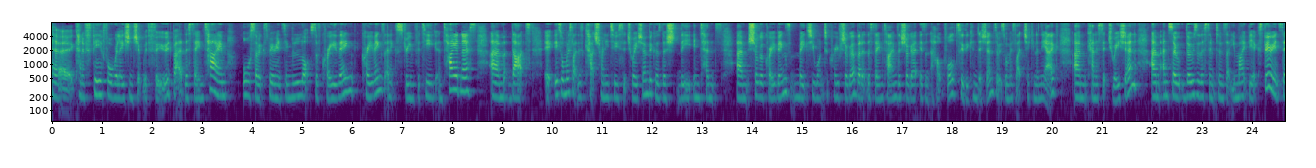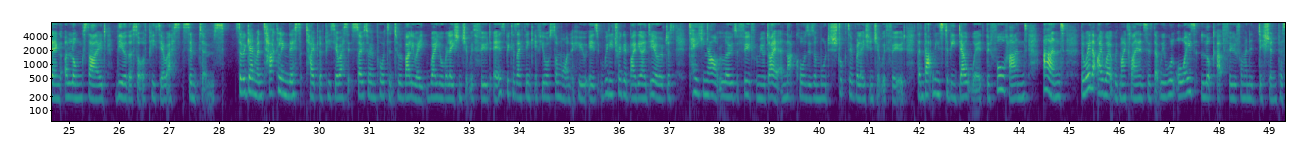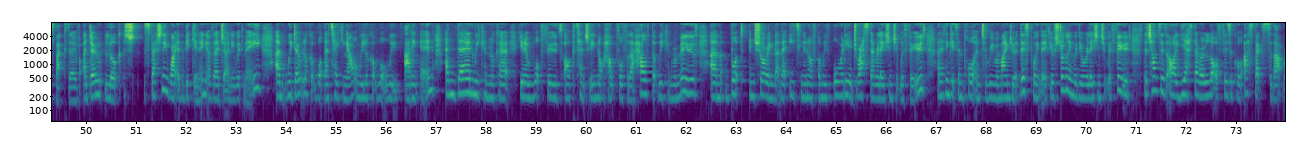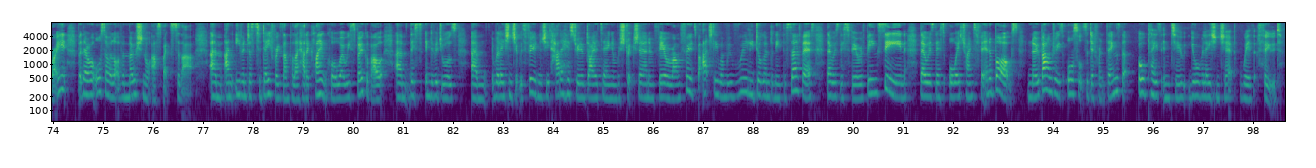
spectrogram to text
uh, kind of fearful relationship with food, but at the same time, also experiencing lots of craving cravings and extreme fatigue and tiredness um, that it's almost like this catch 22 situation because the, sh- the intense um, sugar cravings makes you want to crave sugar but at the same time the sugar isn't helpful to the condition. So it's almost like chicken and the egg um, kind of situation. Um, and so those are the symptoms that you might be experiencing alongside the other sort of pcos symptoms so, again, when tackling this type of PCOS, it's so, so important to evaluate where your relationship with food is because I think if you're someone who is really triggered by the idea of just taking out loads of food from your diet and that causes a more destructive relationship with food, then that needs to be dealt with beforehand. And the way that I work with my clients is that we will always look at food from an addition perspective. I don't look, especially right at the beginning of their journey with me, um, we don't look at what they're taking out and we look at what we're adding in, and then we can look at at you know what foods are potentially not helpful for their health that we can remove um, but ensuring that they're eating enough and we've already addressed their relationship with food. And i think it's important to re-remind you at this point that if you're struggling with your relationship with food the chances are yes there are a lot of physical aspects to that right? But there are also a lot of emotional aspects to that. Um, and even just today for example i had a client call where we spoke about um, this individual's um, relationship with food and she'd had a history of dieting and restriction and fear around foods. But actually when we really dug underneath the surface, there was this fear of being seen, there was this always trying to fit in a box, no boundaries, all sorts of different things that all plays into your relationship with food.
